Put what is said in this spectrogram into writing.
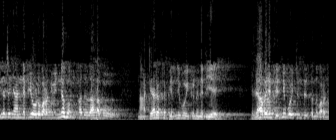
എന്നിട്ട് ഞാൻ നബിയോട് പറഞ്ഞു ഇന്നഹും ഖദ് ദഹബു നാട്ടുകാരൊക്കെ പിരിഞ്ഞു പോയിട്ടുണ്ട് നബിയെ എല്ലാവരും പിരിഞ്ഞു പോയിട്ടുണ്ട് എന്ന് പറഞ്ഞു.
